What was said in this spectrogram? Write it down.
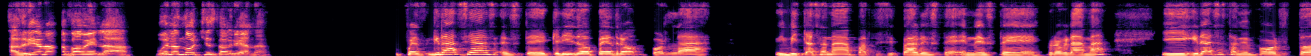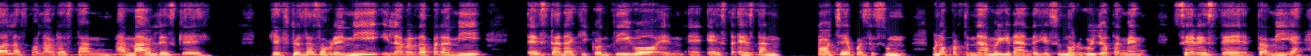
Adriana Favela. Buenas noches, Adriana. Pues gracias, este querido Pedro, por la invitación a participar este, en este programa y gracias también por todas las palabras tan amables que, que expresas sobre mí y la verdad para mí estar aquí contigo en, e, esta, esta noche, pues es un, una oportunidad muy grande y es un orgullo también ser este tu amiga.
